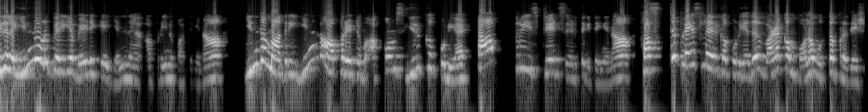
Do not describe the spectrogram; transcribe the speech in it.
இதுல இன்னொரு பெரிய வேடிக்கை என்ன அப்படின்னு பாத்தீங்கன்னா இந்த மாதிரி இன்ஆபரேட்டிவ் அக்கவுண்ட்ஸ் இருக்கக்கூடிய டாப் த்ரீ ஸ்டேட்ஸ் எடுத்துக்கிட்டீங்கன்னா ஃபர்ஸ்ட் பிளேஸ்ல இருக்கக்கூடியது வழக்கம் போல உத்தரப்பிரதேஷ்.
